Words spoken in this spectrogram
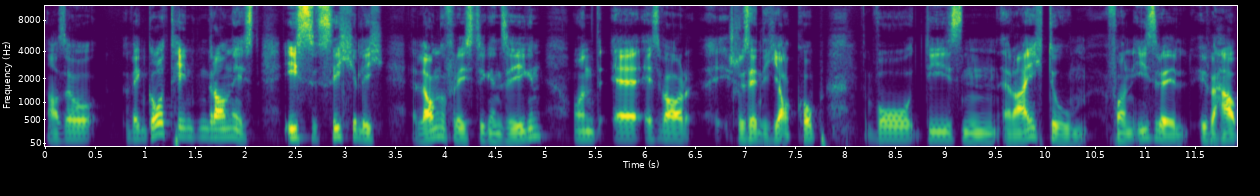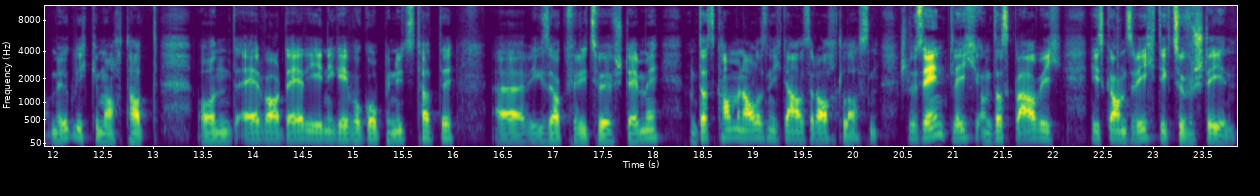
Also, wenn Gott hinten dran ist, ist es sicherlich langfristig ein Segen. Und äh, es war schlussendlich Jakob, wo diesen Reichtum von Israel überhaupt möglich gemacht hat. Und er war derjenige, wo Gott benutzt hatte, äh, wie gesagt, für die zwölf Stämme. Und das kann man alles nicht außer Acht lassen. Schlussendlich, und das glaube ich, ist ganz wichtig zu verstehen,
